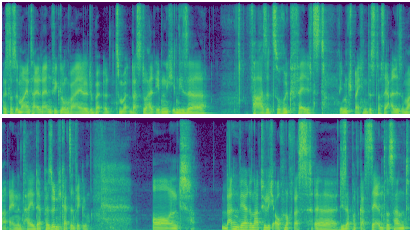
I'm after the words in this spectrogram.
ist das immer ein Teil der Entwicklung, weil du, äh, dass du halt eben nicht in diese Phase zurückfällst. Dementsprechend ist das ja alles immer ein Teil der Persönlichkeitsentwicklung. Und dann wäre natürlich auch noch das, äh, dieser Podcast sehr interessant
